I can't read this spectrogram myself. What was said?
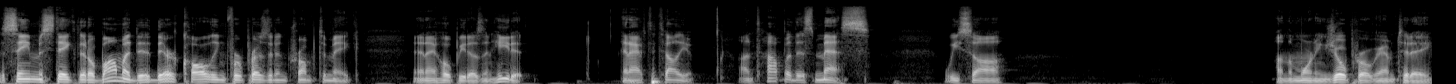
The same mistake that Obama did, they're calling for President Trump to make. And I hope he doesn't heed it. And I have to tell you, on top of this mess, we saw on the Morning Joe program today,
